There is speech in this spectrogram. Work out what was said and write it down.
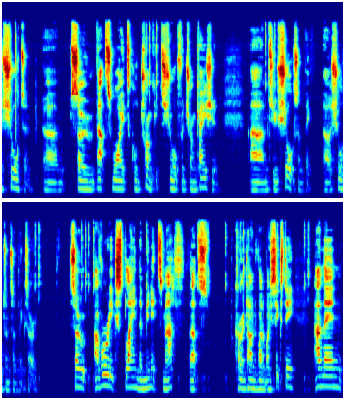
shorten. Um, so that's why it's called trunc. It's short for truncation, um, to short something, uh, shorten something, sorry. So I've already explained the minutes math. That's current time divided by 60. And then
